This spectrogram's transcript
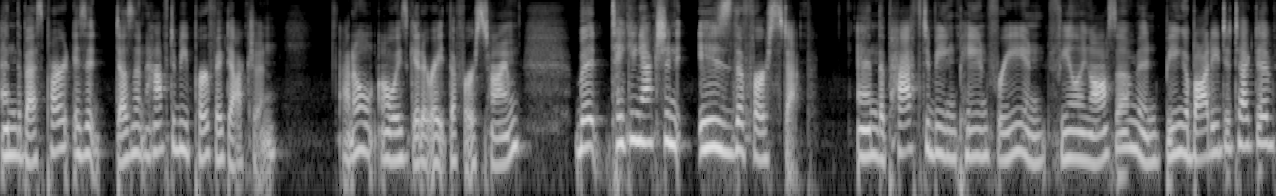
And the best part is it doesn't have to be perfect action. I don't always get it right the first time, but taking action is the first step. And the path to being pain free and feeling awesome and being a body detective,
